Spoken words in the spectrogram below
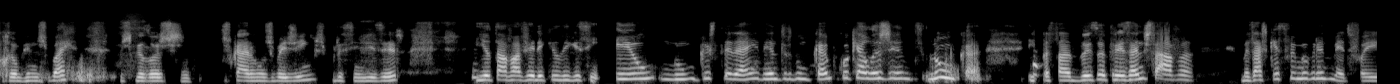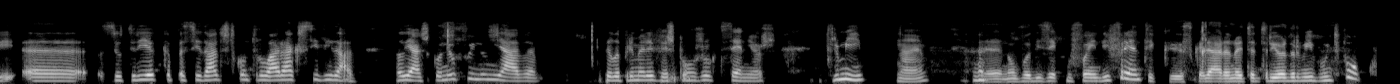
correu menos bem, os jogadores buscaram uns beijinhos, por assim dizer, e eu estava a ver aquilo e digo assim, eu nunca estarei dentro de um campo com aquela gente, nunca. E passado dois ou três anos estava. Mas acho que esse foi o meu grande medo, foi uh, se eu teria capacidades de controlar a agressividade. Aliás, quando eu fui nomeada pela primeira vez para um jogo de séniores, tremi, não é? Uh, não vou dizer que me foi indiferente e que se calhar a noite anterior dormi muito pouco,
